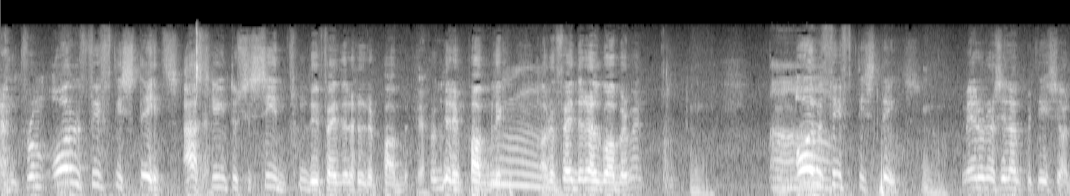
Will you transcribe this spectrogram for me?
from all 50 states asking to secede from the federal republic, Yeah. from the republic Hmm. or the federal government. Ah. All 50 states. Meron na silang petition.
